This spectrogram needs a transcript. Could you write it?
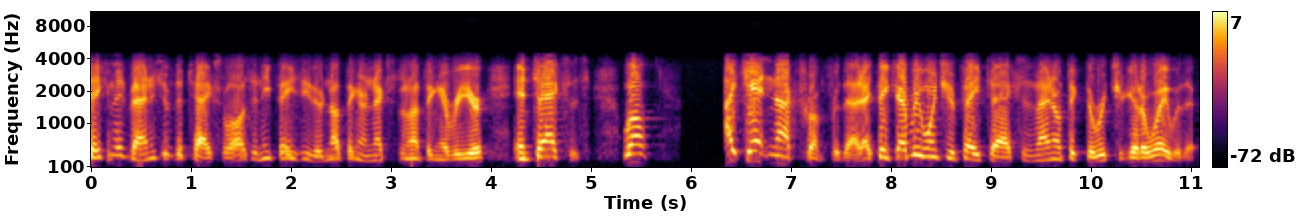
taken advantage of the tax laws and he pays either nothing or next to nothing every year in taxes. Well, I can't knock Trump for that. I think everyone should pay taxes, and I don't think the rich should get away with it.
